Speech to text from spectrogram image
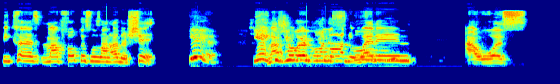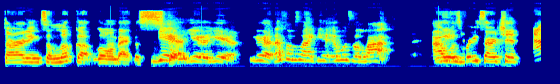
Because my focus was on other shit. Yeah, yeah, because you were going on the wedding. I was starting to look up going back to school. Yeah, yeah, yeah, yeah. That's what I was like. Yeah, it was a lot. I We- was researching. I,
